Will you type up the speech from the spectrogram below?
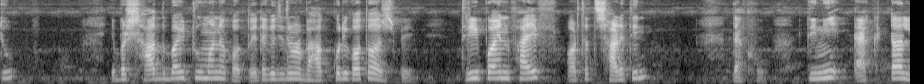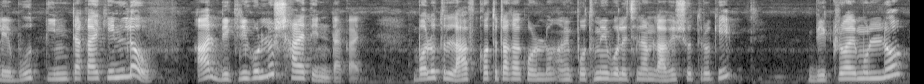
টু। এবার সাত বাই টু মানে কত? এটাকে যদি আমরা ভাগ করি কত আসবে? থ্রি পয়েন্ট ফাইভ, অর্থাৎ সাড়ে তিন। দেখো তিনি একটা লেবু তিন টাকায় কিনলো আর বিক্রি করল সাড়ে তিন টাকায়। বলো তো লাভ কত টাকা করল? আমি প্রথমেই বলেছিলাম লাভের সূত্র কি? বিক্রয় মূল্য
